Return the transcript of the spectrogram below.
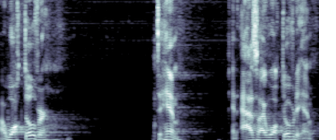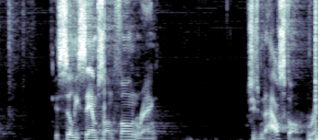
I walked over to him. And as I walked over to him, his silly Samsung phone rang. Excuse me, the house phone rang.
